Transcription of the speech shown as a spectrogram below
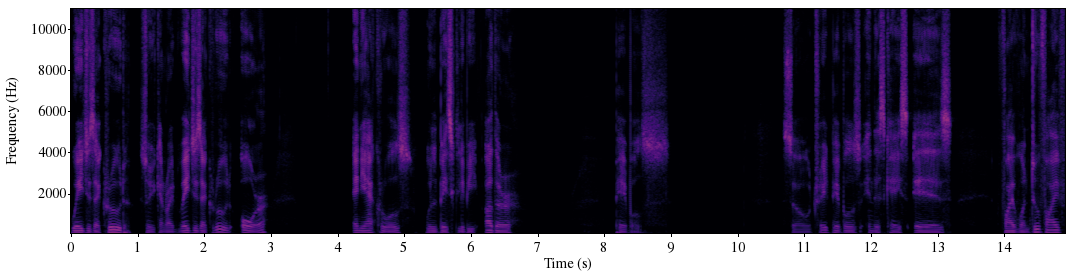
wages accrued. So you can write wages accrued or any accruals will basically be other payables. So trade payables in this case is 5125.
